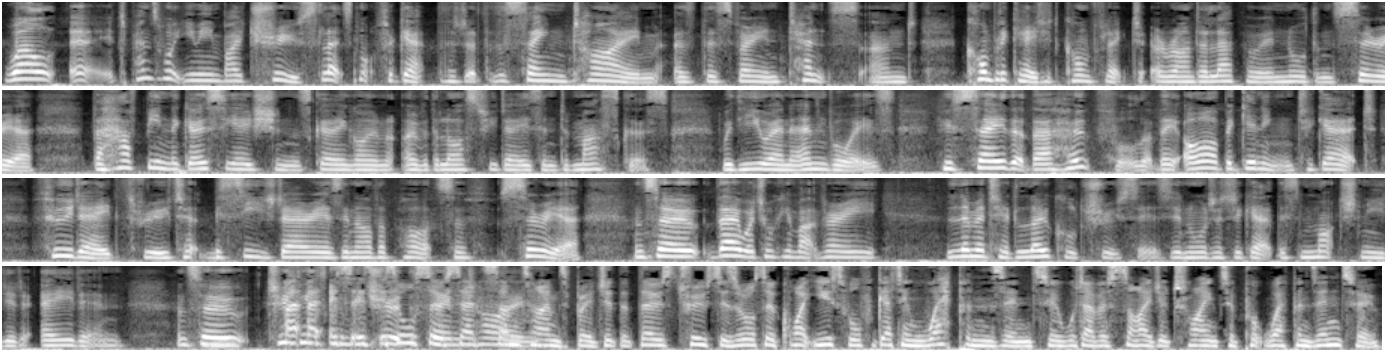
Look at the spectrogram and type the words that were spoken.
Well, uh, it depends what you mean by truce. Let's not forget that at the same time as this very intense and complicated conflict around Aleppo in northern Syria, there have been negotiations going on over the last few days in Damascus with UN envoys who say that they're hopeful that they are beginning to get food aid through to besieged areas in other parts of Syria. And so there we're talking about very limited local truces in order to get this much needed aid in. And so, mm. two uh, things uh, it's, it's, it's also said time. sometimes, Bridget, that those truces are also quite useful for getting weapons into whatever side you're trying to put weapons into.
